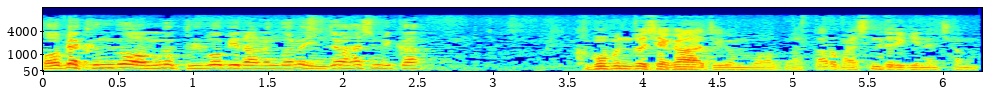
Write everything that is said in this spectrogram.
법에 근거 없는 불법이라는 것은 인정하십니까? 그 부분도 제가 지금 뭐 따로 말씀드리기는 참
